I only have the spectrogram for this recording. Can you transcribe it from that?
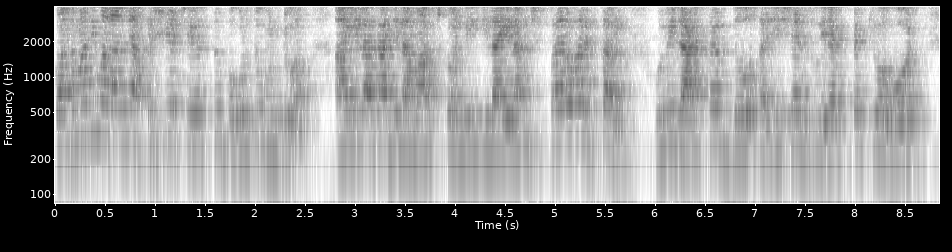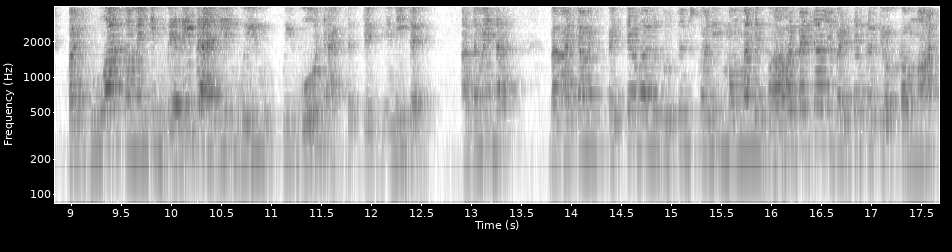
కొంతమంది మనల్ని అప్రిషియేట్ చేస్తూ పొగుడుతూ ఉంటూ "ఆ, ఇలా కాదు ఇలా మార్చుకోండి ఇలా ఇలా అని సలహాలు ఇస్తారు. We will accept those suggestions we respect your words but who are commenting very badly we we won't accept it any time అర్థమైందా? బ్యాడ్ కమెంట్స్ పెట్టే వాళ్ళు గుర్తుంచుకొని మమ్మల్ని బాధ పెట్టాలని పెడితే ప్రతి ఒక్క మాట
